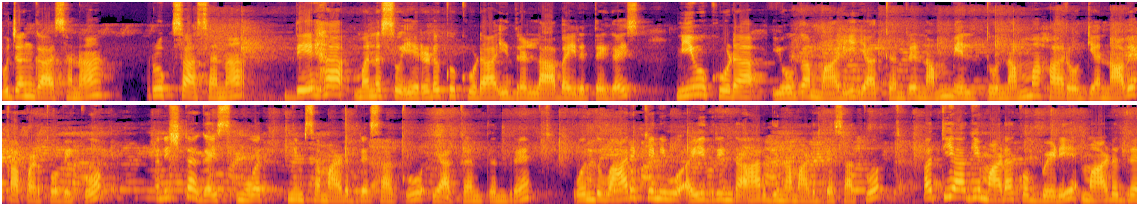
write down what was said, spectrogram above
ಭುಜಂಗಾಸನ ವೃಕ್ಷಾಸನ ದೇಹ, ಮನಸ್ಸು ಎರಡಕ್ಕೂ ಕೂಡ ಇದರಲ್ಲಿ ಲಾಭ ಇರುತ್ತೆ ಗೈಸ್. ನೀವು ಕೂಡ ಯೋಗ ಮಾಡಿ, ಯಾಕಂದರೆ ನಮ್ಮ ಎಲ್ತು ನಮ್ಮ ಆರೋಗ್ಯ ನಾವೇ ಕಾಪಾಡ್ಕೋಬೇಕು. ಕನಿಷ್ಠ ಗೈಸ್ ಮೂವತ್ತು ನಿಮಿಷ ಮಾಡಿದ್ರೆ ಸಾಕು. ಯಾಕಂತಂದರೆ ಒಂದು ವಾರಕ್ಕೆ ನೀವು ಐದರಿಂದ ಆರು ದಿನ ಮಾಡಿದ್ರೆ ಸಾಕು. ಅತಿಯಾಗಿ ಮಾಡೋಕ್ಕೆ ಹೋಗಬೇಡಿ. ಮಾಡಿದ್ರೆ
